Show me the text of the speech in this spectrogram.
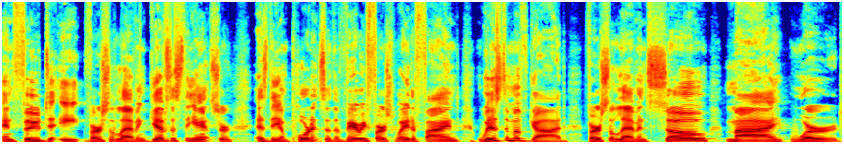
and food to eat. Verse 11 gives us the answer as the importance of the very first way to find wisdom of God. Verse 11 So my word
